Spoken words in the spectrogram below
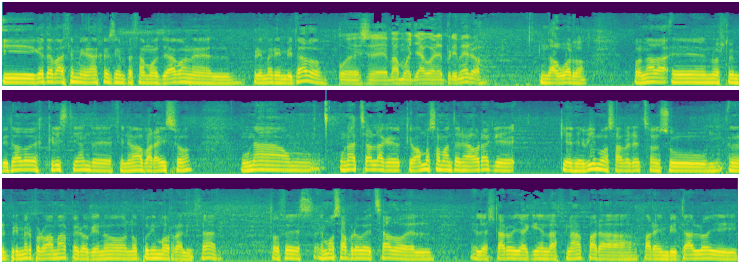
¿Y qué te parece, Miguel Ángel, si empezamos ya con el primer invitado? Pues eh, vamos ya con el primero. De acuerdo. Pues nada, eh, nuestro invitado es Cristian de Cinema Paraíso. Una, un- una charla que, que vamos a mantener ahora que, que debimos haber hecho en, su, en el primer programa, pero que no, no pudimos realizar. Entonces hemos aprovechado el, el estar hoy aquí en la FNAP para, para invitarlo y,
